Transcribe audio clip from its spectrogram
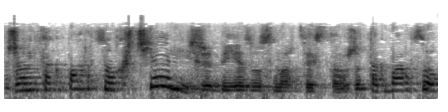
Że oni tak bardzo chcieli, żeby Jezus zmartwychwstał, że tak bardzo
